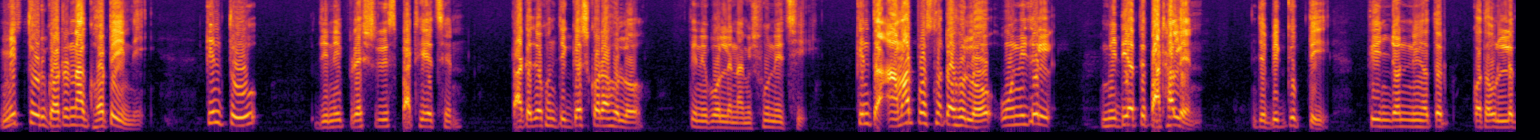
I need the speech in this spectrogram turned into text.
মৃত্যুর ঘটনা ঘটেইনি কিন্তু যিনি প্রেস রিলিজ পাঠিয়েছেন তাকে যখন জিজ্ঞেস করা হলো তিনি বললেন, আমি শুনেছি। কিন্তু আমার প্রশ্নটা হলো, উনি যে মিডিয়াতে পাঠালেন যে বিজ্ঞপ্তি, তিনজন নিহতের কথা উল্লেখ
